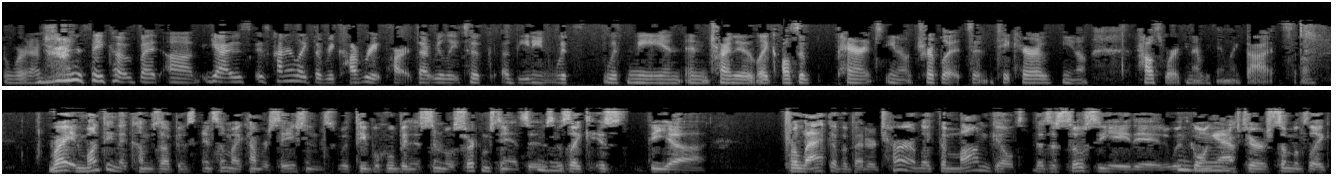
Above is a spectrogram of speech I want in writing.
the word I'm trying to think of, but um, yeah, it was it's kind of like the recovery part that really took a beating with with me and and trying to like also parent you know triplets and take care of you know housework and everything like that. So. Right, and one thing that comes up is in some of my conversations with people who've been in similar circumstances mm-hmm. is like is the uh, for lack of a better term, like the mom guilt that's associated with mm-hmm. going after some of like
